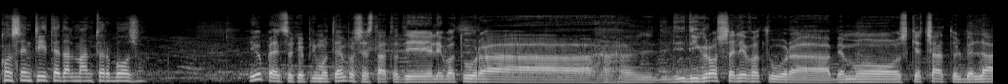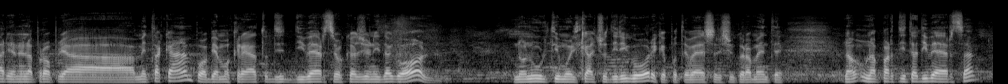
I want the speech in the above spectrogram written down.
consentite dal manto erboso? Io penso che il primo tempo sia stato di elevatura, di, di, grossa elevatura. Abbiamo schiacciato il Bellaria nella propria metacampo, abbiamo creato di, diverse occasioni da gol, non ultimo il calcio di rigore che poteva essere sicuramente una partita diversa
